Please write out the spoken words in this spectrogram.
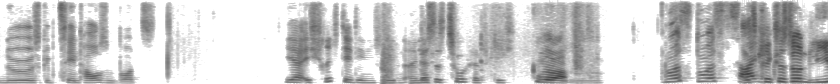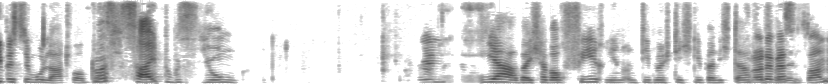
Nö, es gibt 10.000 Bots. Ja, ich richte dir nicht jeden ein. Das ist zu heftig. Ja. Du hast, du hast Jetzt Zeit. kriegst du so einen Liebessimulator. Du hast Zeit, du bist jung. Ja, aber ich habe auch Ferien und die möchte ich lieber nicht dafür Leute, wer ist dran?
